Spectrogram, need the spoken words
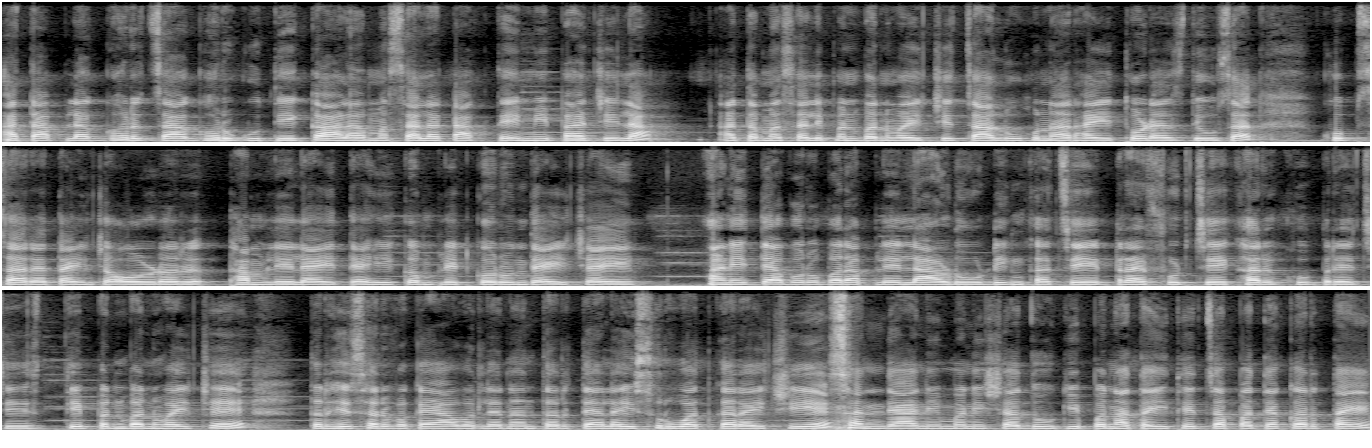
आता आपला घरचा घरगुती काळा मसाला टाकते मी भाजीला. आता मसाले पण बनवायचे चालू होणार आहे थोड्याच दिवसात. खूप साऱ्या ताईंच्या ऑर्डर थांबलेल्या आहे त्याही कंप्लीट करून द्यायच्या आहे. आणि त्याबरोबर आपले लाडू डिंकाचे ड्रायफ्रूटचे खारखोबऱ्याचे ते पण बनवायचे आहे. तर हे सर्व काही आवरल्यानंतर त्यालाही सुरुवात करायची आहे. संध्या आणि मनीषा दोघी पण आता इथे चपात्या करताय.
